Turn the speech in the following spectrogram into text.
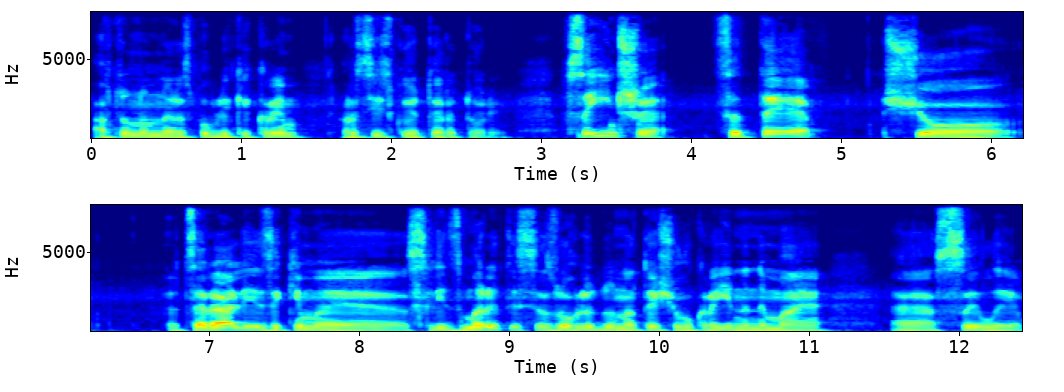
Автономної Республіки Крим російською територією. Все інше це те, що це реалії, з якими слід змиритися з огляду на те, що в Україні немає е, сили.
